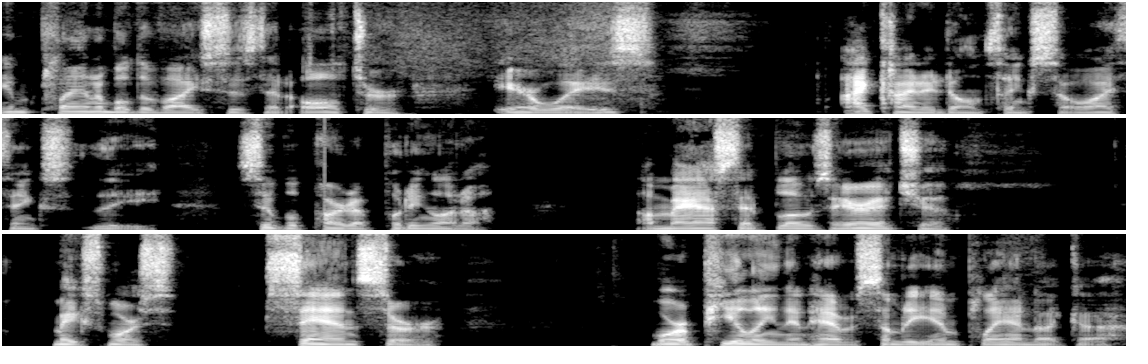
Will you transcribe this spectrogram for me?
implantable devices that alter airways. I kind of don't think so. I think the simple part of putting on a, a mask that blows air at you makes more sense or more appealing than having somebody implant like a,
